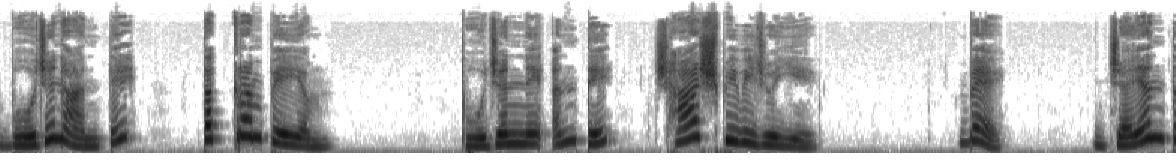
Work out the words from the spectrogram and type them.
ભોજનાંતે તક્રમ પેયમ ભોજનને અંતે છાશ પીવી જોઈએ બે જયંત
